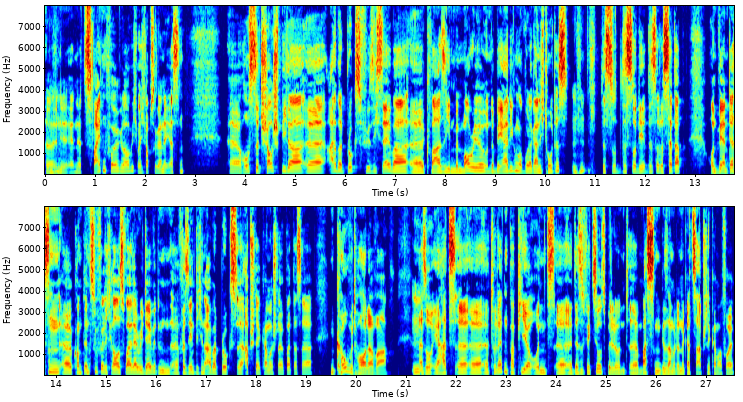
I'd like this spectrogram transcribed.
äh, Mhm. in, der, in der zweiten Folge, glaube ich, oder ich glaube sogar in der ersten, äh, hostet Schauspieler äh, Albert Brooks für sich selber äh, quasi ein Memorial und eine Beerdigung, obwohl er gar nicht tot ist. Mhm. Das ist so, das ist so, die, das ist so das Setup. Und währenddessen äh, kommt dann zufällig raus, weil Larry David in, äh, versehentlich in Albert Brooks äh, Abstellkammer stolpert, dass er ein Covid-Horder war. Mhm. Also er hat äh, äh, Toilettenpapier und äh, Desinfektionsmittel und äh, Masken gesammelt und eine ganze Abstellkammer voll.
